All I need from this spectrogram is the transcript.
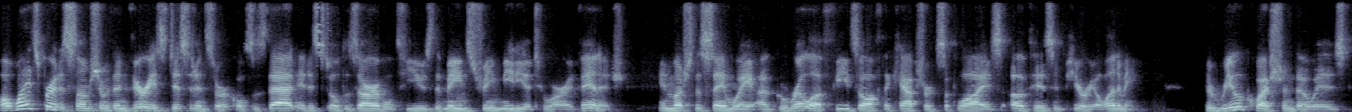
A widespread assumption within various dissident circles is that it is still desirable to use the mainstream media to our advantage, in much the same way a guerrilla feeds off the captured supplies of his imperial enemy. The real question, though, is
